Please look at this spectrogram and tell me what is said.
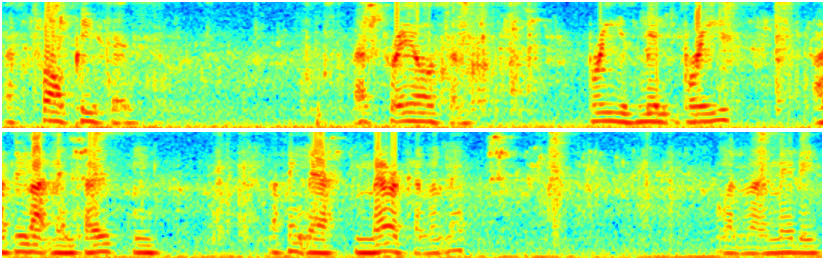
that's 12 pieces that's pretty awesome Breeze mint breeze I do like Mentos and I think they're American, aren't they? I don't know, maybe.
